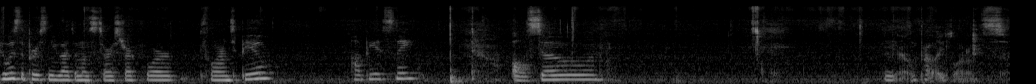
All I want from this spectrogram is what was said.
Who was the person you got the most starstruck for? Florence Pugh, obviously. Also, no, probably Florence.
